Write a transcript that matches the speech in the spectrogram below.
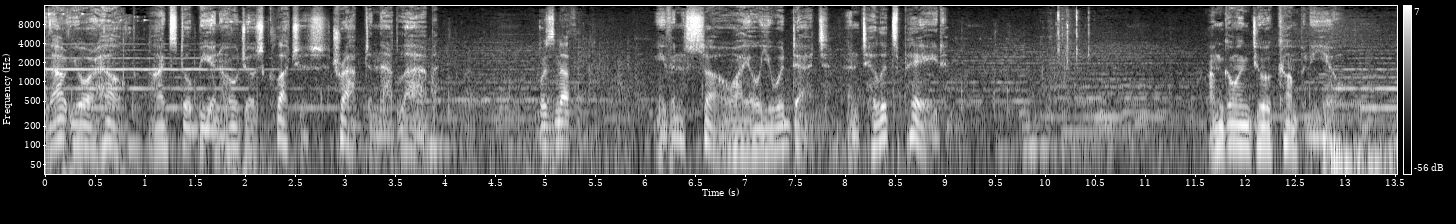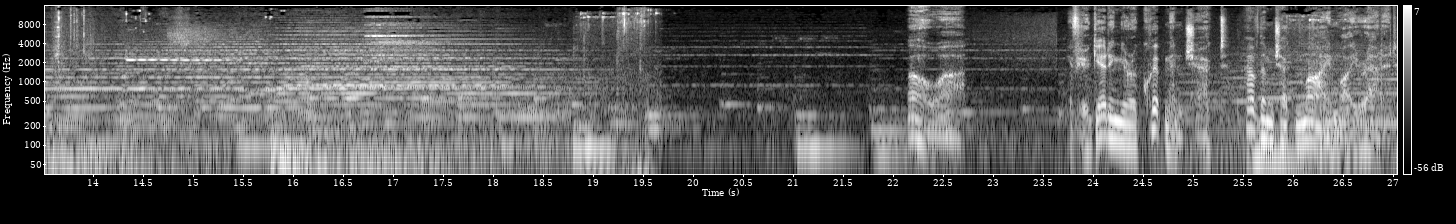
Without your help, I'd still be in Hojo's clutches, trapped in that lab. Was nothing. Even so, I owe you a debt until it's paid. I'm going to accompany you. Oh, uh, if you're getting your equipment checked, have them check mine while you're at it.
